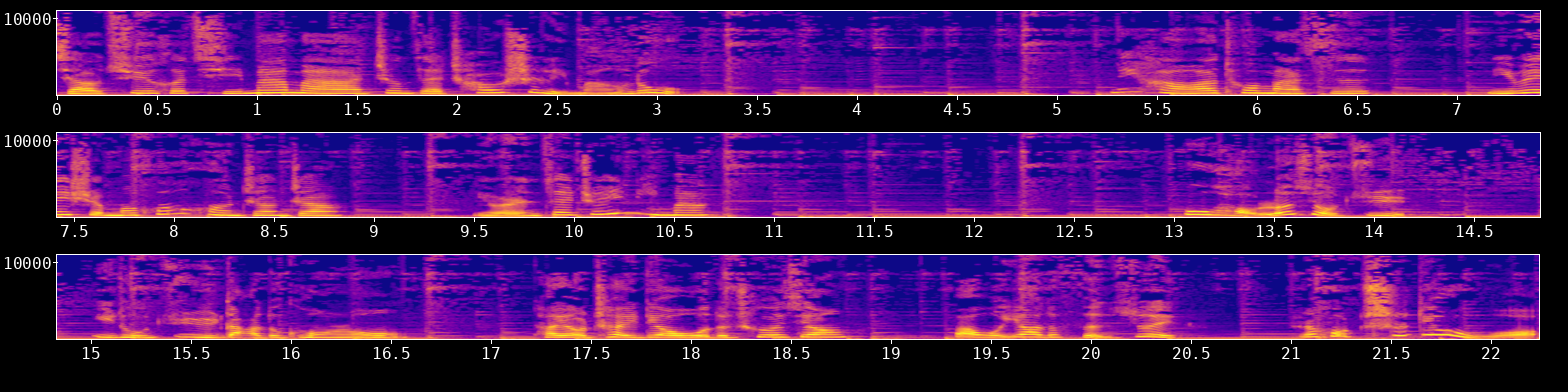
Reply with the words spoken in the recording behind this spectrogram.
小趣和齐妈妈正在超市里忙碌。你好啊，托马斯，你为什么慌慌张张？有人在追你吗？不好了，小趣，一头巨大的恐龙，它要拆掉我的车厢，把我压得粉碎，然后吃掉我。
